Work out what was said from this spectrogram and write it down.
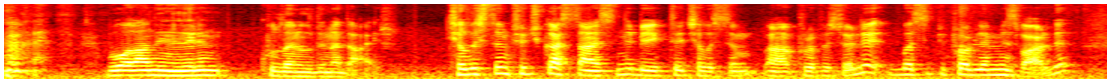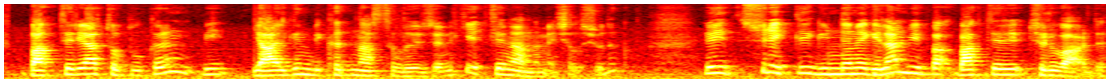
bu alanda nelerin kullanıldığına dair. Çalıştığım çocuk hastanesinde birlikte çalıştığım e, profesörle basit bir problemimiz vardı. Bakteriyel toplulukların bir yaygın bir kadın hastalığı üzerindeki etkilerini anlamaya çalışıyorduk. Ve sürekli gündeme gelen bir ba- bakteri türü vardı.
